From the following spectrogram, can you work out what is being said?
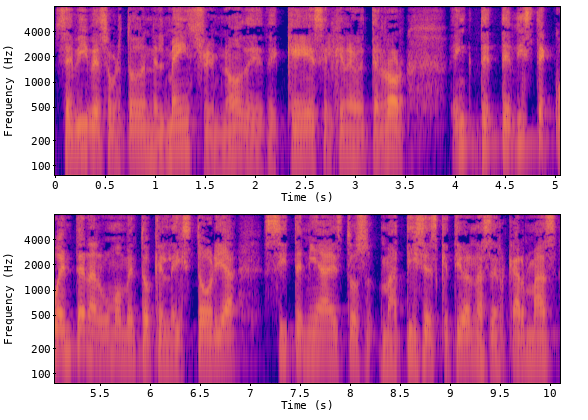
se vive sobre todo en el mainstream, ¿no? De, qué es el género de terror. ¿Te, ¿Te, diste cuenta en algún momento que la historia sí tenía estos matices que te iban a acercar más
